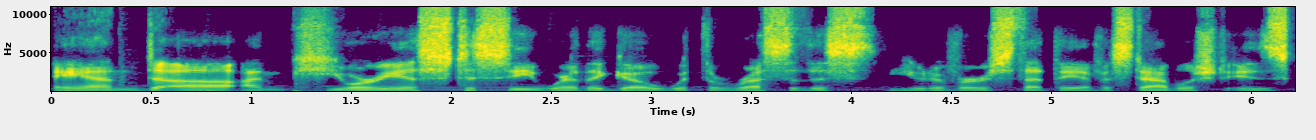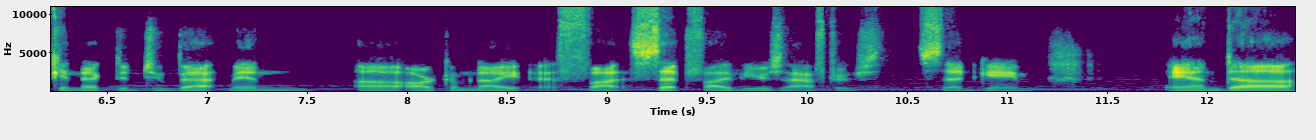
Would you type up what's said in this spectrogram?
and uh, I'm curious to see where they go with the rest of this universe that they have established is connected to Batman uh, Arkham Knight, set five years after said game, and uh,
